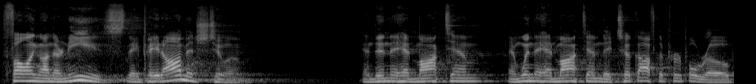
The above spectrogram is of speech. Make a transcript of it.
Falling on their knees, they paid homage to him. And then they had mocked him. And when they had mocked him, they took off the purple robe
